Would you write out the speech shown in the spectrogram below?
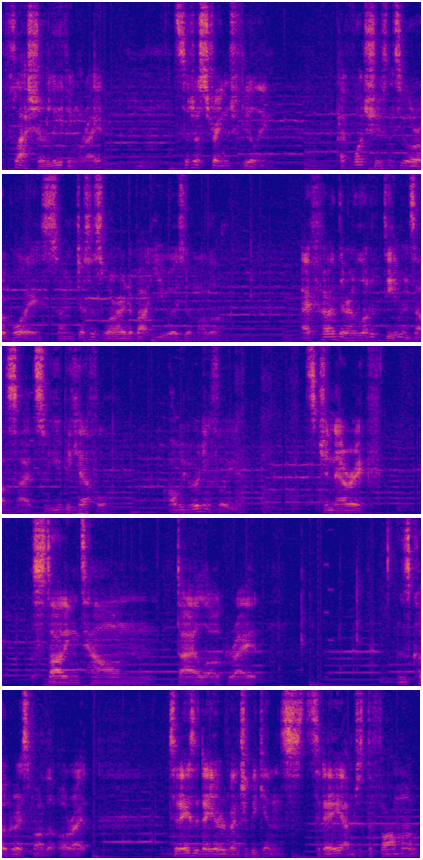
Flash, you're leaving, right? Hmm, such a strange feeling. I've watched you since you were a boy, so I'm just as worried about you as your mother. I've heard there are a lot of demons outside, so you be careful. I'll be rooting for you. It's generic starting town dialogue, right? This is Kogure's father, alright. Today's the day your adventure begins. Today, I'm just a farmer,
